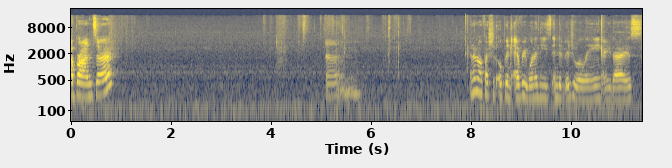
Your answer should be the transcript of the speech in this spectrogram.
a bronzer Um, I don't know if I should open every one of these individually. Are you guys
